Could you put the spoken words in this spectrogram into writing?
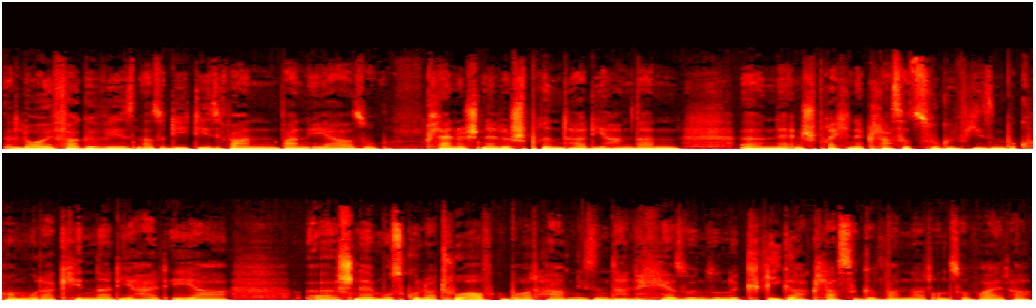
Läufer gewesen, also die, die waren, waren eher so kleine, schnelle Sprinter, die haben dann äh, eine entsprechende Klasse zugewiesen bekommen oder Kinder, die halt eher äh, schnell Muskulatur aufgebaut haben, die sind dann eher so in so eine Kriegerklasse gewandert und so weiter.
